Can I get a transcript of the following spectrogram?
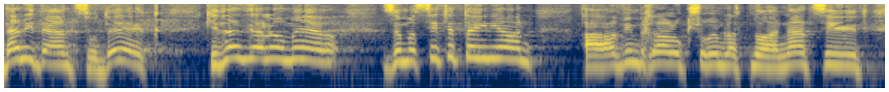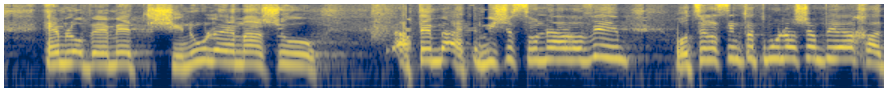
דני דיין צודק, כי דני דיין אומר, זה מסיט את העניין. הערבים בכלל לא קשורים לתנועה הנאצית, הם לא באמת שינו להם משהו. אתם, מי ששונא ערבים, רוצה לשים את התמונה שם ביחד.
